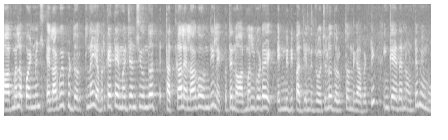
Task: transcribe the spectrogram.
నార్మల్ అపాయింట్మెంట్స్ ఎలాగో ఇప్పుడు దొరుకుతున్నాయి. ఎవరికైతే ఎమర్జెన్సీ ఉందో తత్కాల్ ఎలాగో ఉంది. లేకపోతే నార్మల్ కూడా ఎనిమిది పద్దెనిమిది రోజుల్లో దొరుకుతుంది కాబట్టి ఇంకా ఏదైనా ఉంటే మేము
